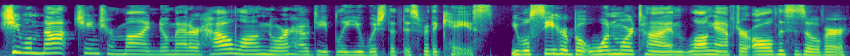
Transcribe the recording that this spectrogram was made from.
She will not change her mind no matter how long nor how deeply you wish that this were the case. You will see her but one more time long after all this is over,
